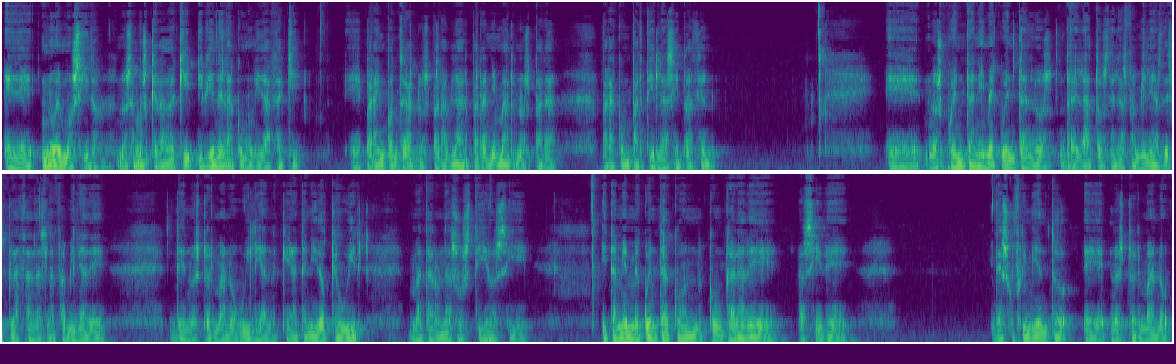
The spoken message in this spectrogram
Eh, no hemos ido, nos hemos quedado aquí y viene la comunidad aquí para encontrarnos, para hablar, para animarnos, para, para compartir la situación. Eh, nos cuentan y me cuentan los relatos de las familias desplazadas, la familia de, de nuestro hermano William, que ha tenido que huir, mataron a sus tíos y, y también me cuenta con, con cara de así de, de sufrimiento eh, nuestro hermano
